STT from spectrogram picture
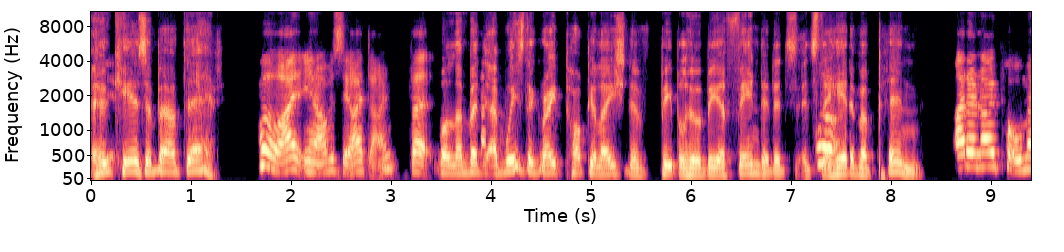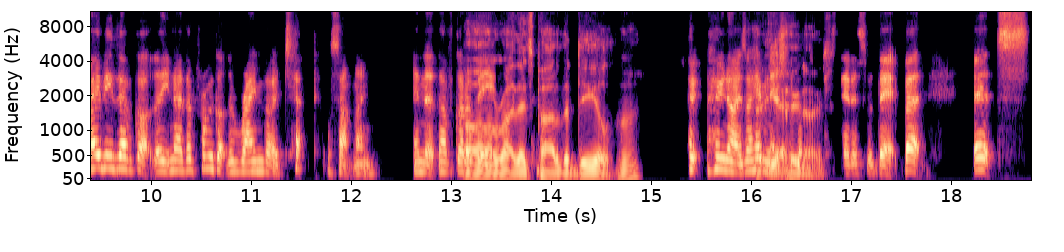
Who- cares about that? Well, I, you know, obviously I don't, but Well, no, but uh, where's the great population of people who would be offended? It's it's Well- the head of a pin. I don't know, Paul. Maybe they've got the, you know, they've probably got the rainbow tick or something, and that they've got to be. Oh, be. right, that's part of the deal, huh? Who, who knows? I haven't yeah, actually who looked at the knows? status with that, but it's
